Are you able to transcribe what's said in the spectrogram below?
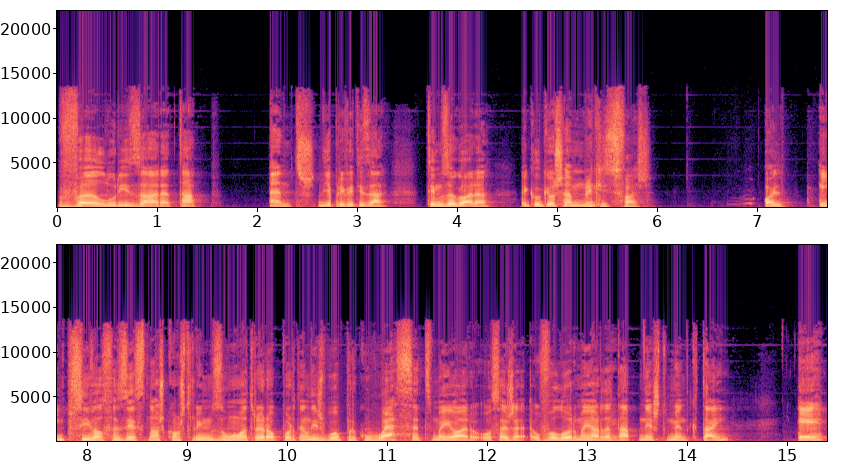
valorizar a TAP antes de a privatizar. Temos agora aquilo que eu chamo. Como é que isso se faz? Olha, é impossível fazer se nós construímos um outro aeroporto em Lisboa, porque o asset maior, ou seja, o valor maior da TAP neste momento que tem, é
